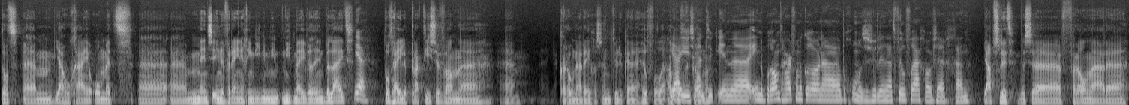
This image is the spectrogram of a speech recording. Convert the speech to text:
Tot um, ja, hoe ga je om met uh, mensen in de vereniging die niet, niet mee willen in het beleid? Ja. Tot hele praktische van coronaregels en natuurlijk heel veel aan Ja, je bent natuurlijk in, in de brandhaard van de corona begonnen. Dus er zullen inderdaad veel vragen over zijn gegaan. Ja, absoluut. Dus vooral naar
